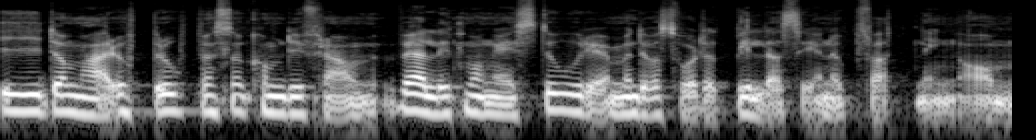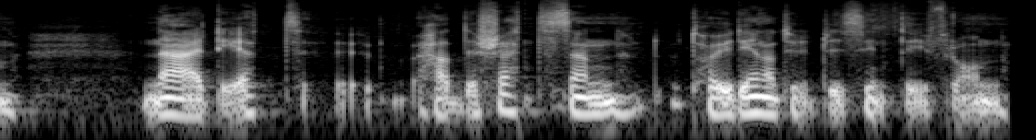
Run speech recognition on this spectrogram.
i de här uppropen så kom det fram väldigt många historier, men det var svårt att bilda sig en uppfattning om när det eh, hade skett. Sen tar ju det naturligtvis inte ifrån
